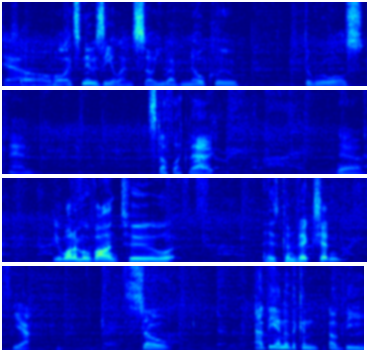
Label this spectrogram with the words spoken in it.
Yeah. So- Well, it's New Zealand, so you have no clue the rules and stuff like that. Right. Yeah. You want to move on to his conviction? Yeah. So, at the end of the con- of the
